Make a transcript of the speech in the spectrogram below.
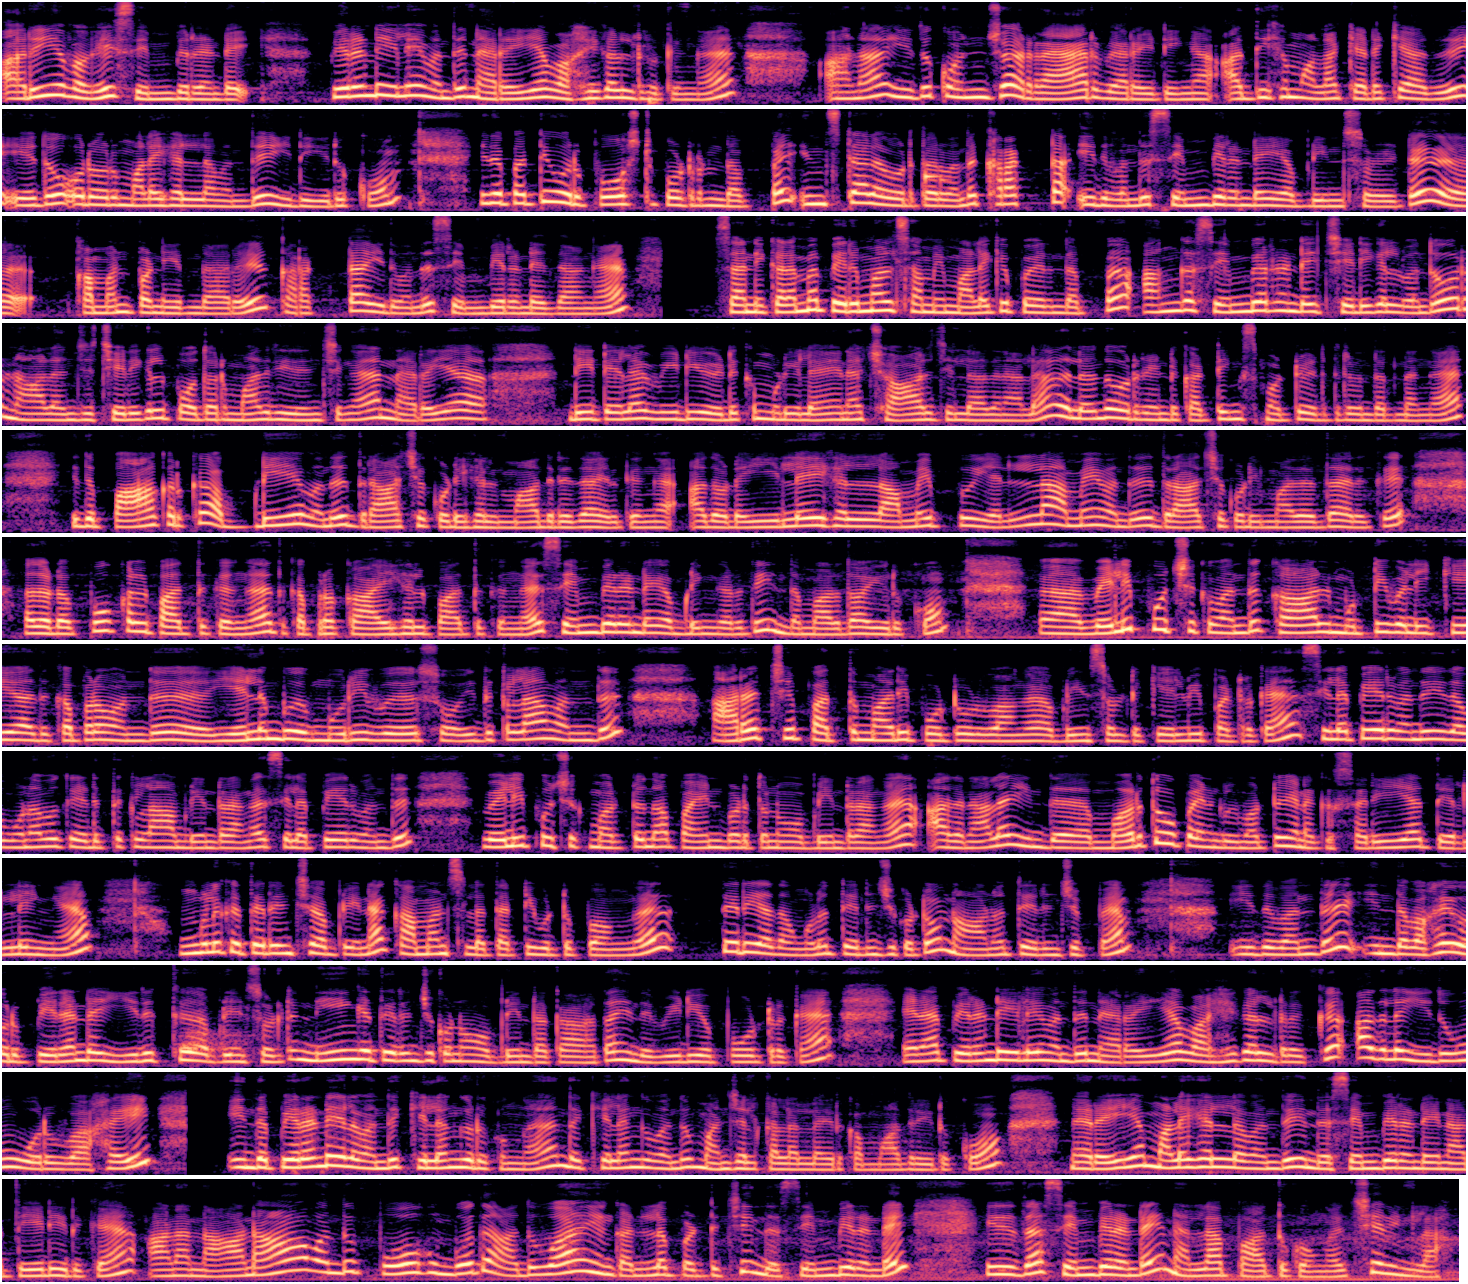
அரிய வகை செம்பிரண்டை. பிரண்டையிலே வந்து நிறைய வகைகள் இருக்குங்க. ஆனால் இது கொஞ்சம் ரேர் வெரைட்டிங்க அதிகமாகலாம் கிடைக்காது. ஏதோ ஒரு ஒரு மலைகளில் வந்து இது இருக்கும். இதை பற்றி ஒரு போஸ்ட் போட்டிருந்தப்ப இன்ஸ்டாவில் ஒருத்தர் வந்து கரெக்டாக இது வந்து செம்பிரண்டை அப்படின்னு சொல்லிட்டு கமெண்ட் பண்ணியிருந்தாரு. கரெக்டாக இது வந்து செம்பிரண்டை தாங்க. சனிக்கிழமை பெருமாள் சாமி மலைக்கு போயிருந்தப்ப அங்கே செம்பிரண்டை செடிகள் வந்து ஒரு நாலஞ்சு செடிகள் புதர் மாதிரி இருந்துச்சுங்க. நிறைய டீட்டெயிலாக வீடியோ எடுக்க முடியல. ஏன்னா சார்ஜ் இல்லாதனால அதில் வந்து ஒரு ரெண்டு கட்டிங்ஸ் மட்டும் எடுத்துகிட்டு வந்திருந்தேங்க. இது பார்க்குறக்கு அப்படியே வந்து திராட்சை கொடிகள் மாதிரி தான் இருக்குங்க. அதோட இலைகள் அமைப்பு எல்லாமே வந்து திராட்சை கொடி மாதிரி தான் இருக்குது அதோட பூக்கள் பார்த்துக்கோங்க. அதுக்கப்புறம் காய்கள் பார்த்துக்கோங்க. செம்பிரண்டை அப்படிங்கிறது இந்த மாதிரி தான் இருக்கும். வெளிப்பூச்சிக்கு வந்து கால் முட்டி வலிக்கு அதுக்கப்புறம் வந்து எலும்பு முறிவு ஸோ இதுக்கெல்லாம் வந்து அரைச்சி பத்து மாதிரி போட்டு விடுவாங்க அப்படின்னு சொல்லிட்டு கேள்விப்பட்டிருக்கேன். சில பேர் வந்து இதை உணவுக்கு எடுத்துக்கலாம் அப்படின்றாங்க. சில பேர் வந்து வெளிப்பூச்சிக்கு மட்டும்தான் பயன்படுத்தணும் அப்படின்றாங்க. அதனால் இந்த மருத்துவ பயன்கள் மட்டும் எனக்கு சரியாக தெரிலிங்க உங்களுக்கு தெரிஞ்சு அப்படின்னா கமெண்ட்ஸில் தட்டி விட்டு போங்க. தெரியாதவங்களும் தெரிஞ்சுக்கட்டும். நானும் தெரிஞ்சுப்பேன். இது வந்து இந்த வகை ஒரு பிரண்டை இருக்குது அப்படின்னு சொல்லிட்டு நீங்கள் தெரிஞ்சுக்கணும் அப்படின்றக்காக தான் இந்த வீடியோ போட்டிருக்கேன். ஏன்னா பிரண்டையிலே வந்து நிறைய வகைகள் இருக்குது அதில் இதுவும் ஒரு வகை. இந்த பிரண்டையில் வந்து கிழங்கு இருக்குங்க. இந்த கிழங்கு வந்து மஞ்சள் கலரில் இருக்க மாதிரி இருக்கும். நிறைய மலைகளில் வந்து இந்த செம்பிரண்டை நான் தேடி இருக்கேன். ஆனால் நானாக வந்து போகும்போது அதுவாக என் கண்ணில் பட்டுச்சு இந்த செம்பிரண்டை. இதுதான் செம்பிரண்டை நல்லா பார்த்துக்கோங்க. சரிங்களா?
